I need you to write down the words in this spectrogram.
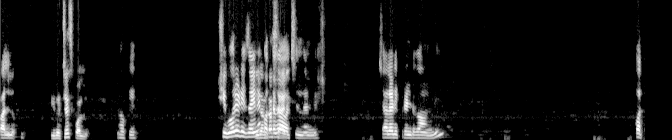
పళ్ళు. ఇది వచ్చేసి పళ్ళు. ఓకే. షిబోరి డిజైన్ కొత్తగా. వచ్చిందండి. చాలా డిఫరెంట్గా ఉంది. కొత్త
